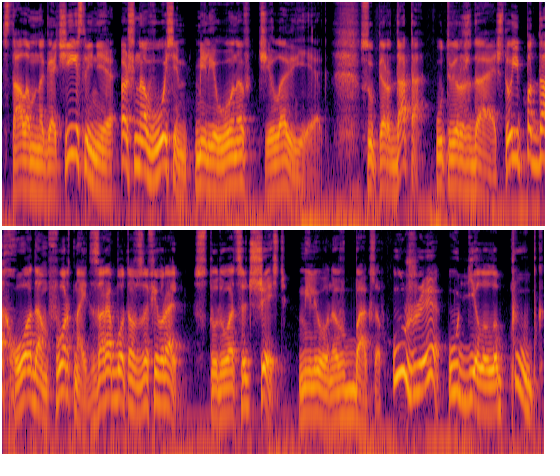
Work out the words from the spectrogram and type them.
стала многочисленнее аж на 8 миллионов человек. Супердата утверждает, что и по доходам Fortnite, заработав за февраль 126 миллионов баксов уже уделала пупк,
